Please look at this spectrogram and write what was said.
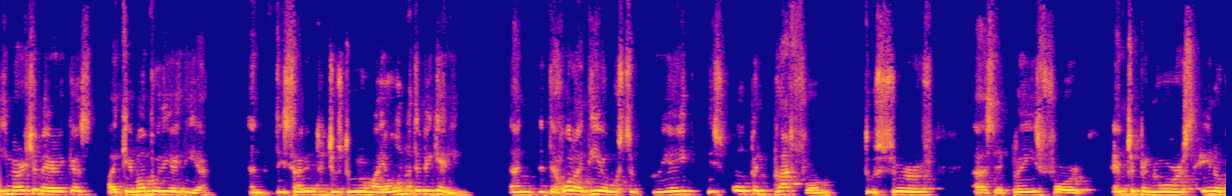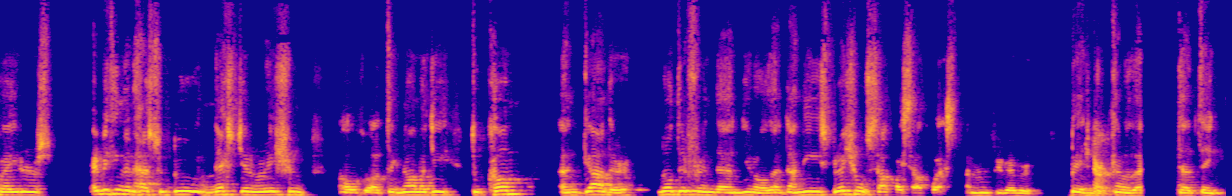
Emerge Americas, I came up with the idea and decided to just do it on my own at the beginning. And the whole idea was to create this open platform to serve as a place for entrepreneurs, innovators, everything that has to do with next generation of uh, technology to come and gather. No different than you know, than the inspiration was South by Southwest. I don't know if you've ever been, sure. kind of that, that thing.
